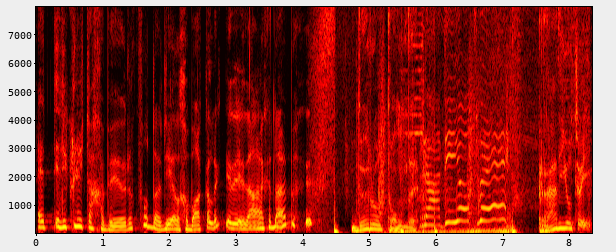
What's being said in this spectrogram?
En, en ik liet dat gebeuren. Ik vond dat heel gemakkelijk en heel aangenaam. De Rotonde. Radio 2. Radio 2.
